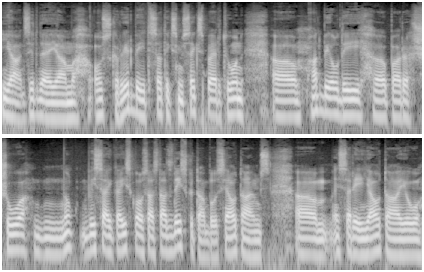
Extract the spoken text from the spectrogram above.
Jā, dzirdējām Oskaru Irbīti, satiksmes ekspertu, un uh, atbildīja par šo, nu, visai, kā izklausās tāds diskutabls jautājums. Um, es arī jautāju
